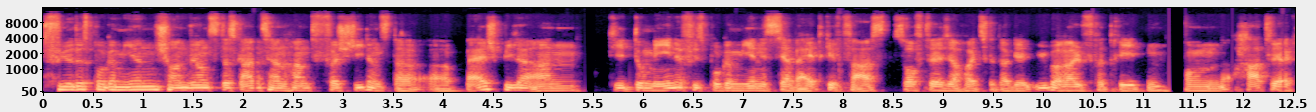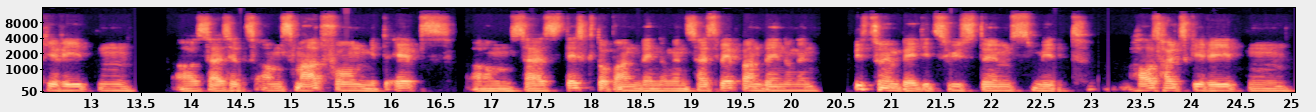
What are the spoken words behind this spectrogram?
Für das Programmieren schauen wir uns das Ganze anhand verschiedenster äh, Beispiele an. Die Domäne fürs Programmieren ist sehr weit gefasst. Software ist ja heutzutage überall vertreten, von Hardwaregeräten, äh, sei es jetzt am Smartphone mit Apps, ähm, sei es Desktop-Anwendungen, sei es Web-Anwendungen, bis zu Embedded Systems mit Haushaltsgeräten,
